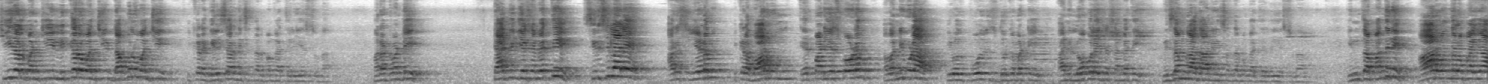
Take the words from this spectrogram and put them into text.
చీరలు పంచి లిక్కరు వంచి డబ్బులు వంచి ఇక్కడ గెలిచారని సందర్భంగా తెలియజేస్తున్నారు మరి అటువంటి ట్యాపింగ్ చేసిన వ్యక్తి సిరిసిలాలే అరెస్ట్ చేయడం ఇక్కడ వారు ఏర్పాటు చేసుకోవడం అవన్నీ కూడా ఈరోజు పోలీసు దొరకబట్టి ఆయన లోపలేసిన సంగతి నిజం కాదా అని ఈ సందర్భంగా తెలియజేస్తున్నాను. ఇంతమందిని ఆరు వందల పైగా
